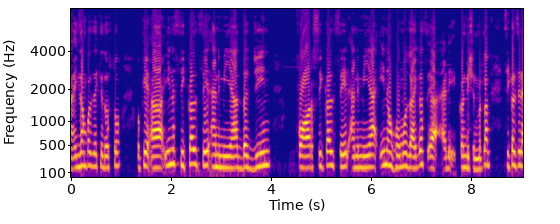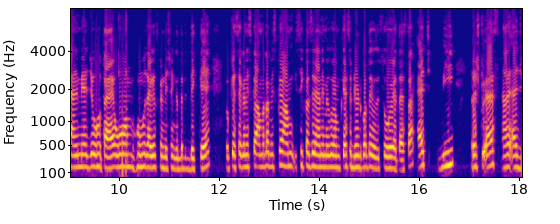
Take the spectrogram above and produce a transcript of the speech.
एग्जाम्पल देखिए दोस्तों okay in sickle cell anaemia the gene for sickle cell anaemia in homozygous condition मतलब सिकल सेल एनीमिया जो होता है वो हम होमोजाइगस कंडीशन के अंदर देखते हैं ओके सेकंड इसका मतलब इसका हम सिकल सेल एनीमिया को हम कैसे डिटेक्ट करते हैं सो हो जाता है ऐसा H B raise to S and H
